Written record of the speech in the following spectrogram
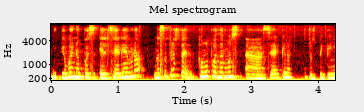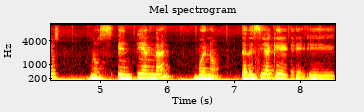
Y que bueno, pues el cerebro, nosotros, ¿cómo podemos hacer que nuestros pequeños nos entiendan? Bueno, te decía que eh,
